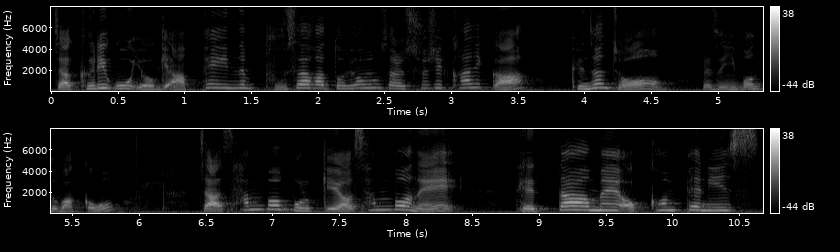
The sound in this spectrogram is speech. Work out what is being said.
자 그리고 여기 앞에 있는 부사가 또 형용사를 수식하니까 괜찮죠. 그래서 2번도 맞고 자 3번 볼게요. 3번에 that 다음에 accompanies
